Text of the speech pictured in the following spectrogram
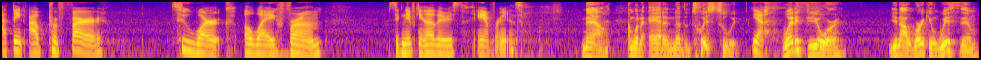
I think I prefer to work away from significant others and friends. Now, I'm gonna add another twist to it. Yeah. What if you're you're not working with them,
